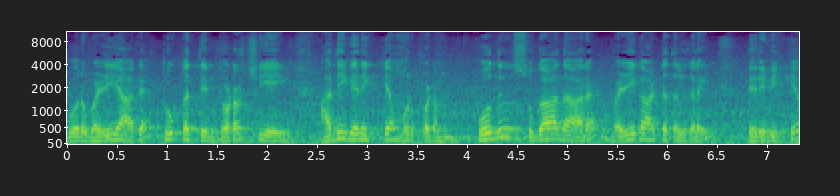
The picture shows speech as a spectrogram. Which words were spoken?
ஒரு வழியாக தூக்கத்தின் தொடர்ச்சியை அதிகரிக்க முற்படும் பொது சுகாதார வழிகாட்டுதல்களை தெரிவிக்க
